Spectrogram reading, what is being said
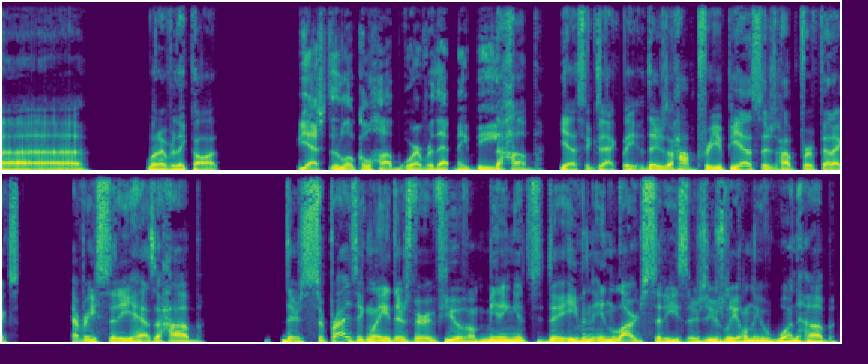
uh, whatever they call it, yes, the local hub, wherever that may be. the hub. Yes, exactly. There's a hub for UPS. There's a hub for FedEx. Every city has a hub. There's surprisingly there's very few of them. Meaning it's the, even in large cities there's usually only one hub.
